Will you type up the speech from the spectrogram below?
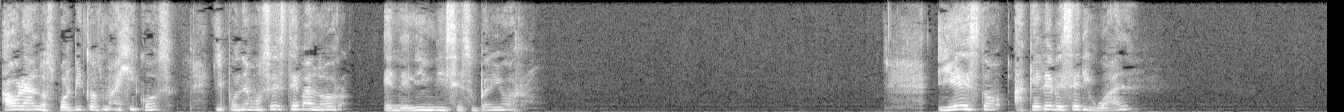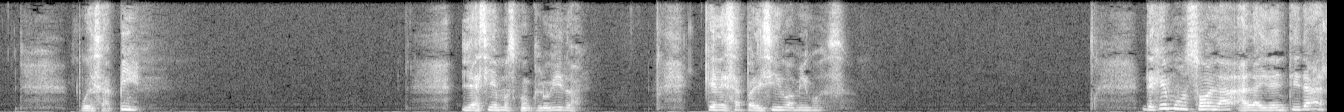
Ahora los polvitos mágicos y ponemos este valor en el índice superior. ¿Y esto a qué debe ser igual? Pues a pi. Y así hemos concluido. ¿Qué les ha parecido amigos? Dejemos sola a la identidad.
